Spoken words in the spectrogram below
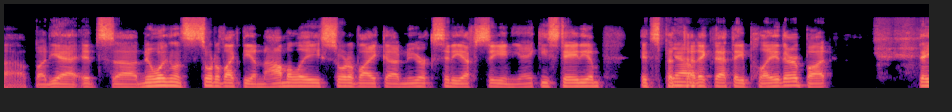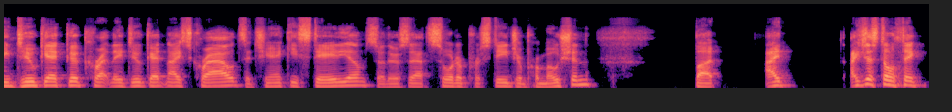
Uh, but yeah, it's uh, New England's sort of like the anomaly, sort of like uh, New York City FC and Yankee Stadium. It's pathetic yeah. that they play there, but they do get good they do get nice crowds. It's yankee stadium so there's that sort of prestige and promotion. But i i just don't think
